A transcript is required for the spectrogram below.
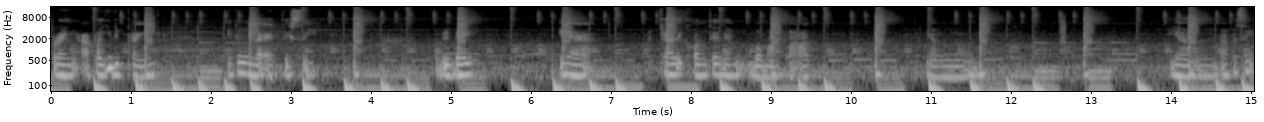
prank apa jadi prank? Itu nggak etis sih. Lebih baik ya cari konten yang bermanfaat yang yang apa sih?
